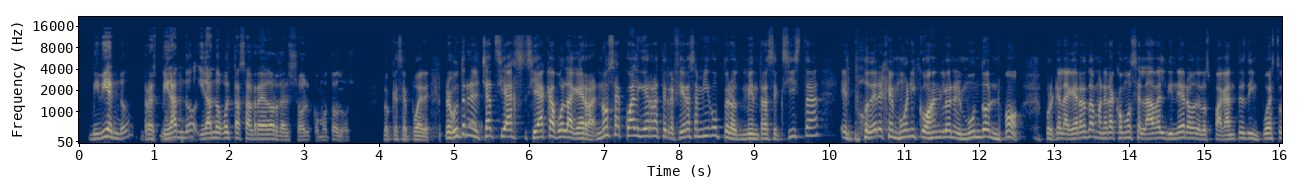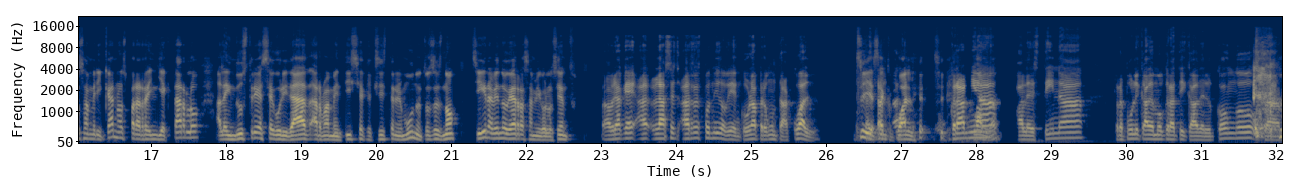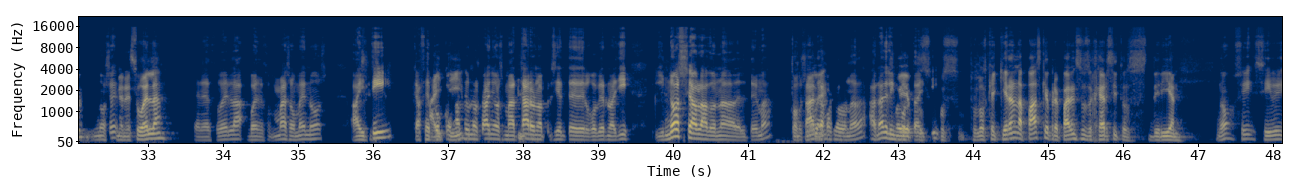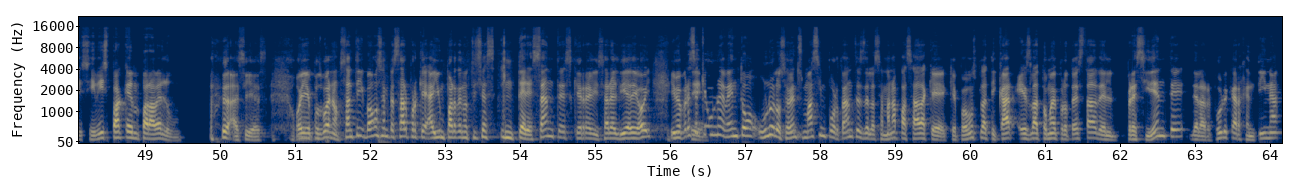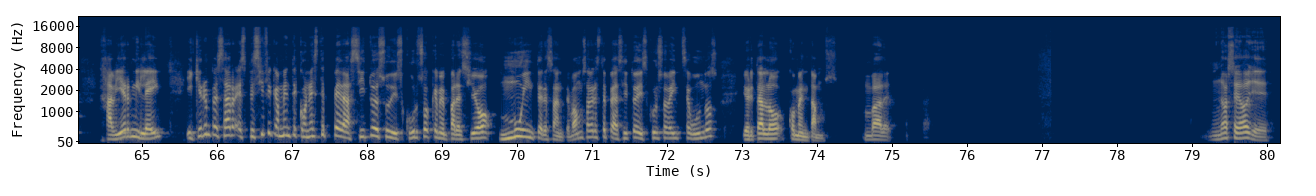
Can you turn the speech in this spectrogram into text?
viviendo, respirando y dando vueltas alrededor del sol, como todos lo que se puede. Preguntan en el chat si, si acabó la guerra. No sé a cuál guerra te refieres, amigo, pero mientras exista el poder hegemónico anglo en el mundo, no, porque la guerra es la manera como se lava el dinero de los pagantes de impuestos americanos para reinyectarlo a la industria de seguridad armamenticia que existe en el mundo. Entonces, no, siguen habiendo guerras, amigo, lo siento. Habría que, ah, has, respondido bien con una pregunta, ¿cuál? Sí, exacto, ¿cuál? Ucrania, Palestina, República Democrática del Congo, no sé. Venezuela. Venezuela, bueno, más o menos, Haití, que hace poco, hace unos años mataron al presidente del gobierno allí y no se ha hablado nada del tema. Como si no ¿eh? pasado nada. A nadie le importa pues, pues, pues, los que quieran la paz, que preparen sus ejércitos, dirían. No, sí, si, si vis pacem para velum. Así es. Oye, pues bueno, Santi, vamos a empezar porque hay un par de noticias interesantes que revisar el día de hoy. Y me parece que un evento, uno de los eventos más importantes de la semana pasada que, podemos platicar es la toma de protesta del presidente de la República Argentina, Javier Milei. Y quiero empezar específicamente con este pedacito de su discurso que me pareció muy interesante. Vamos a ver este pedacito de discurso de 20 segundos y ahorita lo comentamos. Vale. No se oye.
